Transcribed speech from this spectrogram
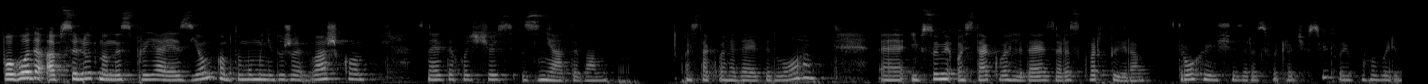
погода абсолютно не сприяє зйомкам, тому мені дуже важко, знаєте, хоч щось зняти вам. Ось так виглядає підлога. Е, і в сумі ось так виглядає зараз квартира. Трохи ще зараз виключу світло і поговорю.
